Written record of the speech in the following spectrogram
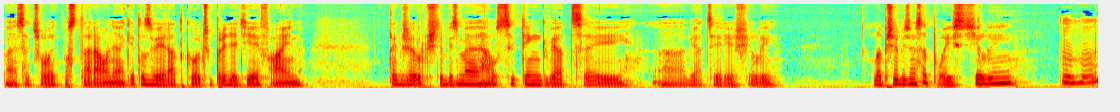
A sa človek postará o nejaké to zvieratko, čo pre deti je fajn. Takže určite by sme house sitting viacej, uh, viacej riešili. Lepšie by sme sa poistili. Uh-huh.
